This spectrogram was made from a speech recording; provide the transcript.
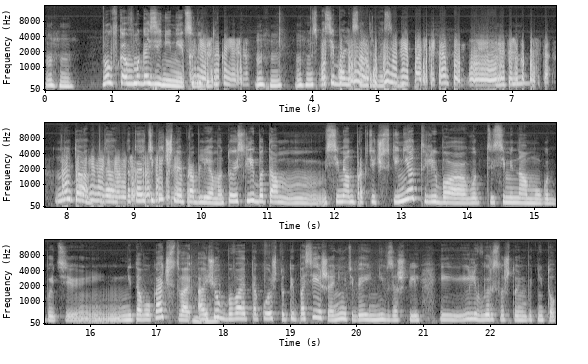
Угу. Ну, в, в магазине имеется конечно, в виду, да? Конечно, Угу, угу. Спасибо, вот купила, купила Васильевна. две пачки, там э, это же капуста. Ну да, да, такая типичная проблема. То есть либо там семян практически нет, либо вот семена могут быть э, не того качества. А еще бывает такое, что ты посеешь, и они у тебя и не взошли, и, или выросло что-нибудь не то.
